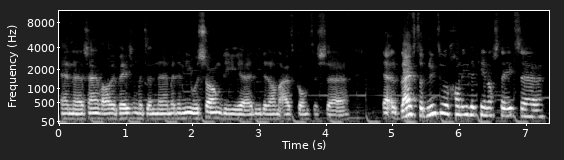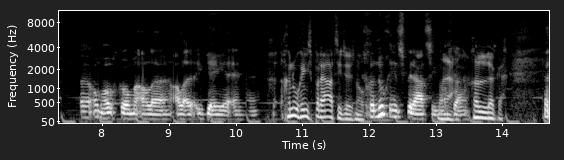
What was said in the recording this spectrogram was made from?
En zijn we alweer bezig met een, met een nieuwe song die, die er dan uitkomt. Dus ja, het blijft tot nu toe gewoon iedere keer nog steeds eh, omhoog komen, alle, alle ideeën. En eh, genoeg inspiratie dus nog. genoeg inspiratie nog. Ja, Ja. gelukkig.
